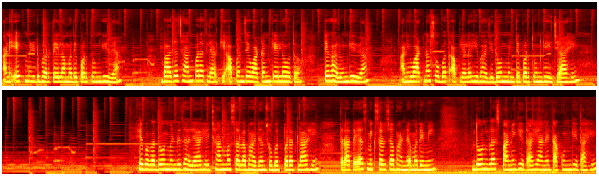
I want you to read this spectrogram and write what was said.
आणि एक मिनिटभर तेलामध्ये परतून घेऊया. भाज्या छान परतल्या की आपण जे वाटण केलं होतं ते घालून घेऊया. आणि वाटणासोबत आपल्याला ही भाजी दोन मिनटे परतून घ्यायची आहे. हे बघा दोन मिनिट झाले आहे. छान मसाला भाज्यांसोबत परतला आहे. तर आता याच मिक्सरच्या भांड्यामध्ये मी दोन ग्लास पाणी घेत आहे आणि टाकून घेत आहे.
